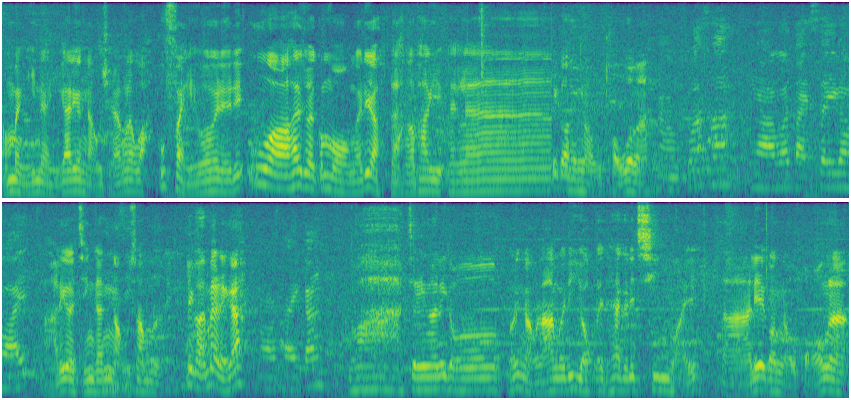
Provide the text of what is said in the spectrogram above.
好明顯啊！而家呢個牛腸啦，哇，好肥喎佢哋啲，哇，喺度係咁旺嘅啲啊！嗱，我拍月令啦，呢個係牛肚啊嘛，牛骨啦，牛個第四個位，嗱呢個剪緊牛心啦，呢個係咩嚟㗎？牛蹄筋，哇，正啊！呢、個嗰啲牛腩嗰啲肉，你睇下嗰啲纖維。嗱，呢一個牛膀啦，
